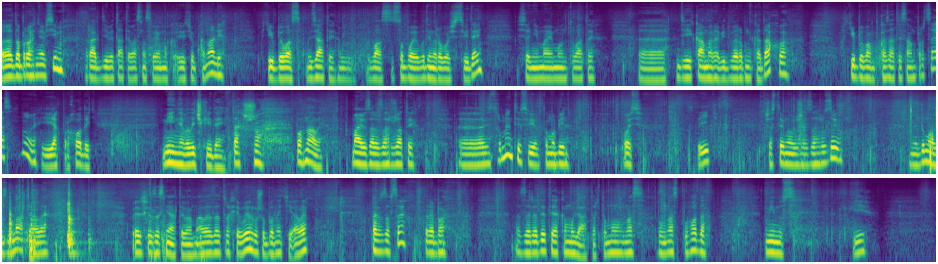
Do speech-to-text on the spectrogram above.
Е, Доброго дня всім. Радий вітати вас на своєму YouTube каналі. Хотів би вас взяти вас з собою в один робочий свій день. Сьогодні маю монтувати е, дві камери від виробника Дахо. Хотів би вам показати сам процес, ну і як проходить мій невеличкий день. Так що погнали. Маю зараз загружати е, інструменти в свій автомобіль. Ось стоїть. Частину вже загрузив. Не думав знімати, але вирішив засняти вам. Але за трохи вигрушу, бо не ті. Але перш за все треба зарядити акумулятор. Тому у нас, бо у нас погода мінус. І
